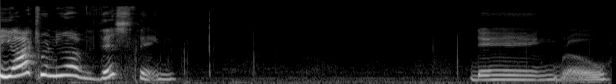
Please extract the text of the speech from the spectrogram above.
a yacht when you have this thing? Dang, bro.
